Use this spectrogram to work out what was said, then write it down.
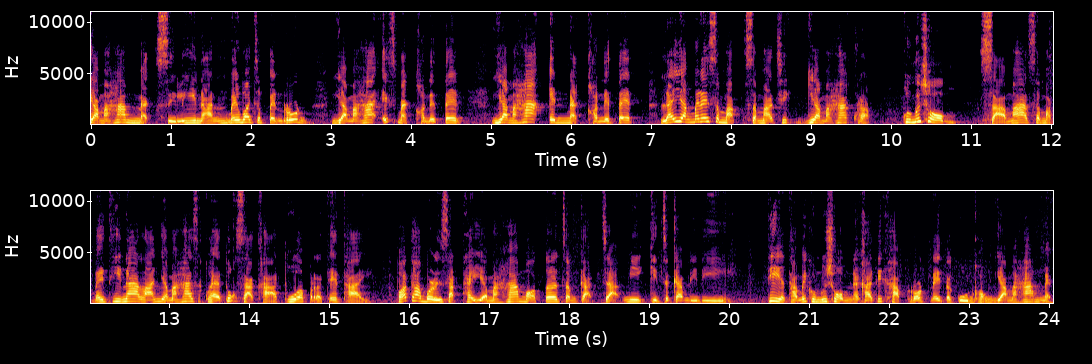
Yamaha Max Series นั้น ไม่ว่าจะเป็นรุ่น Yamaha X Max Connected Yamaha N Max Connected และยังไม่ได้สมัครสมาชิก Yamaha ครับ คุณผู้ชมสามารถสมัครได้ที่หน้าร้าน Yamaha Square ทุกสาขาทั่วประเทศไทย เพราะทางบริษัทไทย Yamaha Motor จำกัดจะมีกิจกรรมดีๆ ที่จะทำให้คุณผู้ชมนะคะ ที่ขับรถในตระกูลของ Yamaha Max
